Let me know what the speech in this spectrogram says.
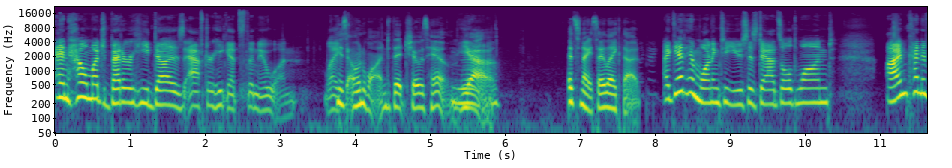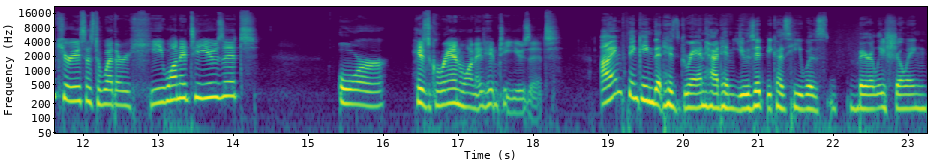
And how much better he does after he gets the new one. Like His own wand that chose him. Yeah. yeah. It's nice. I like that. I get him wanting to use his dad's old wand. I'm kind of curious as to whether he wanted to use it or his gran wanted him to use it. I'm thinking that his gran had him use it because he was barely showing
